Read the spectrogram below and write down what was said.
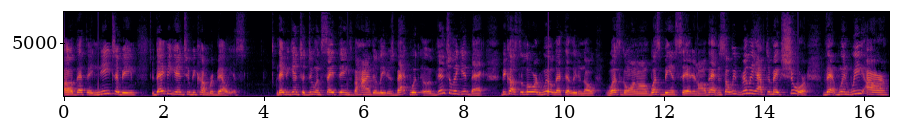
uh, that they need to be, they begin to become rebellious. They begin to do and say things behind their leaders' back, would eventually get back because the Lord will let that leader know what's going on, what's being said, and all that. And so we really have to make sure that when we are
